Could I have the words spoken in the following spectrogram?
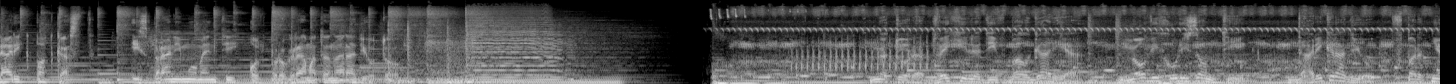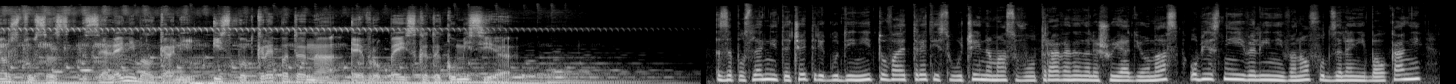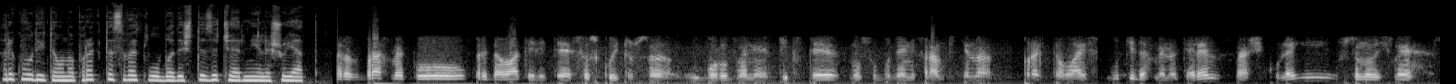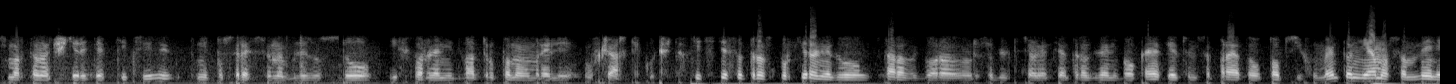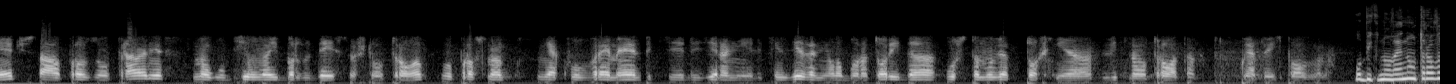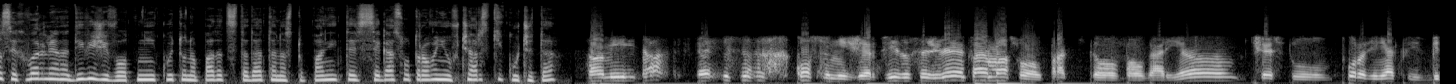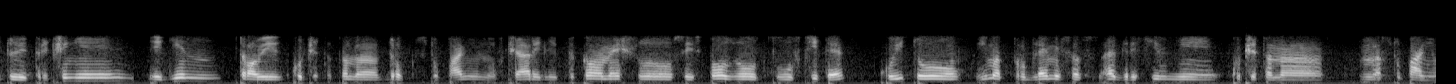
Дарик подкаст. Избрани моменти от програмата на радиото. Натура 2000 в България. Нови хоризонти. Дарик Радио в партньорство с Зелени Балкани и с подкрепата на Европейската комисия. За последните 4 години това е трети случай на масово отравяне на лешояди у нас, обясни Ивелин Иванов от Зелени Балкани, ръководител на проекта Светло бъдеще за черния лешояд. Разбрахме по предавателите, с които са оборудвани птиците, освободени в рамките на проекта Лайф. Отидахме на терен, наши колеги, установихме смъртта на четирите птици непосредствена близост до изхвърлени два трупа на умрели овчарски кучета. Птиците са транспортирани до Стара Загора, рехабилитационния център на Зелени Балкани, където им се правят аутопсии в момента. Няма съмнение, че става въпрос за отравяне с много силна и бързо действаща отрова. Въпрос на някакво време специализирани, лицензирани лаборатории да установят точния вид на отровата, която е използвана. Обикновено отрова се хвърля на диви животни, които нападат стадата на стопаните. Сега са отровени овчарски кучета. Ами да, тези са косвени жертви. За съжаление това е масова практика в България. Често поради някакви битови причини един трови кучетата на друг стопанин, овчар или такова нещо се използва от ловците, които имат проблеми с агресивни кучета на, на стопани.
